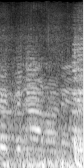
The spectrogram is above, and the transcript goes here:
tripping out on it.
